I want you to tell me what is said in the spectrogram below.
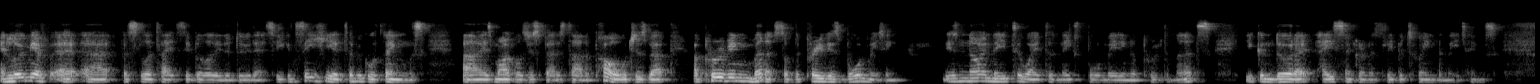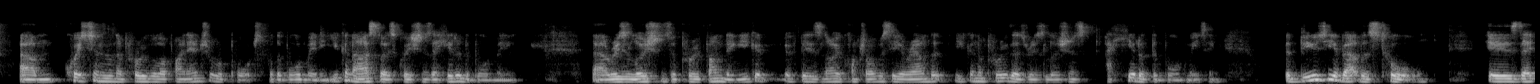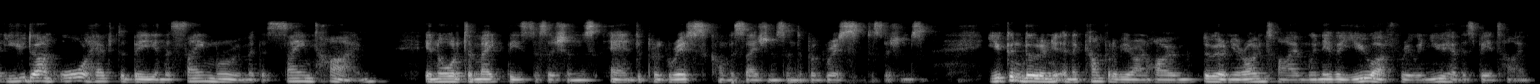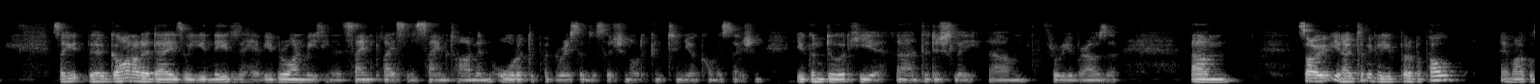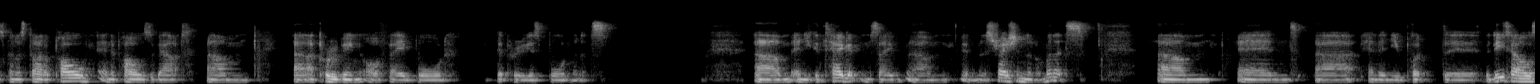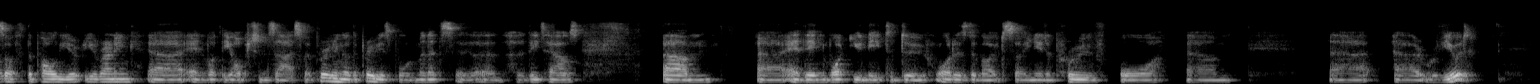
And Loomio uh, uh, facilitates the ability to do that. So you can see here typical things, uh, as Michael is just about to start a poll, which is about approving minutes of the previous board meeting. There's no need to wait to the next board meeting to approve the minutes. You can do it asynchronously between the meetings. Um, questions and approval of financial reports for the board meeting. You can ask those questions ahead of the board meeting uh, resolutions approve funding. You could, if there's no controversy around it, you can approve those resolutions ahead of the board meeting. The beauty about this tool is that you don't all have to be in the same room at the same time in order to make these decisions and to progress conversations and to progress decisions. You can do it in, in the comfort of your own home, do it in your own time, whenever you are free, when you have the spare time. So are gone are the days where you needed to have everyone meeting in the same place at the same time in order to progress a decision or to continue a conversation. You can do it here uh, digitally um, through your browser. Um, so, you know, typically you put up a poll and Michael's going to start a poll and the poll is about um, uh, approving of a board, the previous board minutes. Um, and you can tag it and say um, administration and minutes. Um, and uh, and then you put the, the details of the poll you're, you're running uh, and what the options are. So approving of the previous board minutes uh, the details. Um, uh, and then what you need to do. What is the vote? So you need to approve or um, uh, uh, review it,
